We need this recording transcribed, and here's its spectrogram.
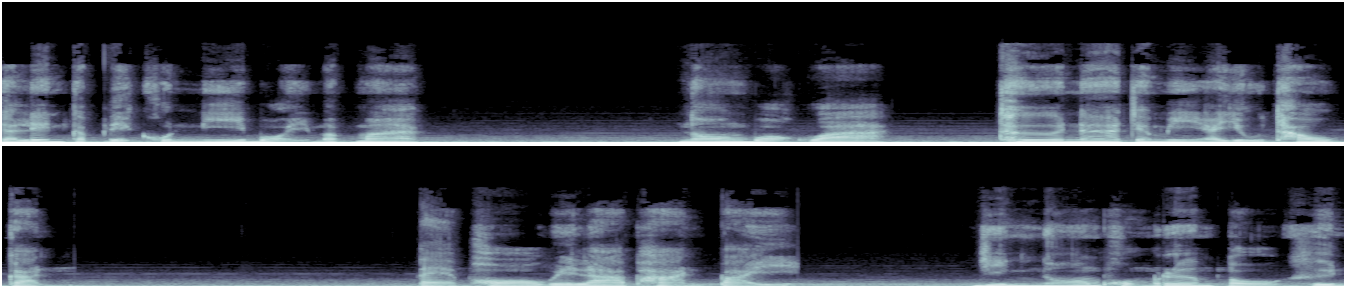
จะเล่นกับเด็กคนนี้บ่อยมากๆ น้องบอกว่า เธอน่าจะมีอายุเท่ากัน แต่พอเวลาผ่านไป ยิ่งน้องผมเริ่มโตขึ้น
